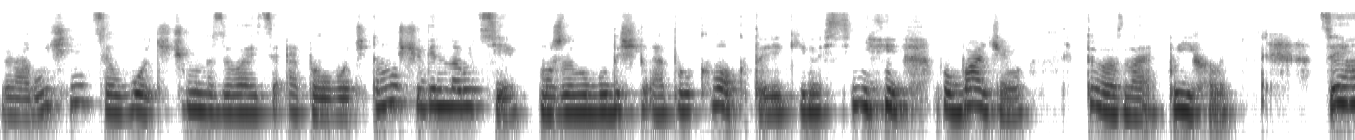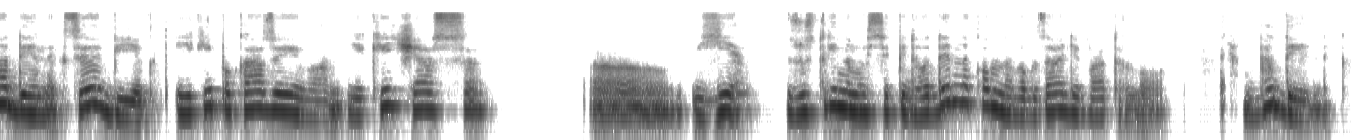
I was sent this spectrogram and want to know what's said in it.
наручний, це watch. Чому називається Apple Watch? Тому що він на руці. Можливо, буде ще Apple Clock, той, який на стіні. Побачимо. Хто його знає? Поїхали. Цей годинник це об'єкт, який показує вам, який час е, є. Зустрінемося під годинником на вокзалі Ватерлоо. Будильник.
